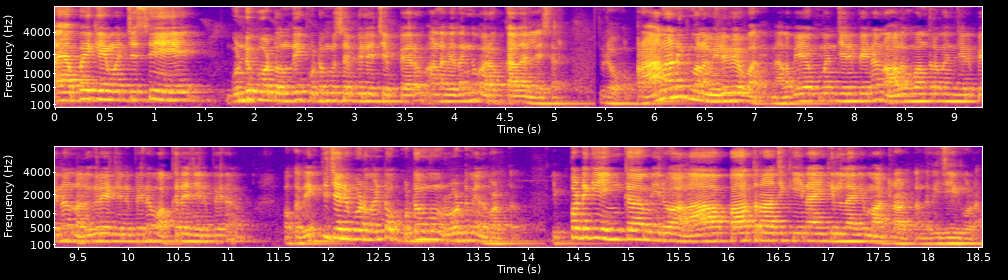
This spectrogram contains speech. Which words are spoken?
ఆ అబ్బాయికి ఏమొచ్చేసి గుండెపోటు ఉంది కుటుంబ సభ్యులే చెప్పారు అన్న విధంగా మరొక కథ వెళ్ళేశారు ఇప్పుడు ఒక ప్రాణానికి మనం విలువ ఇవ్వాలి. నలభై ఒక్క మంది చనిపోయినా నాలుగు వందల మంది చనిపోయినా నలుగురే చనిపోయినా ఒక్కరే చనిపోయినా ఒక వ్యక్తి చనిపోవడం అంటే ఒక కుటుంబం రోడ్డు మీద పడుతుంది. ఇప్పటికీ ఇంకా మీరు ఆ పాత రాజకీయ నాయకుల్లాగే మాట్లాడుతుంది విజయ్ కూడా.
